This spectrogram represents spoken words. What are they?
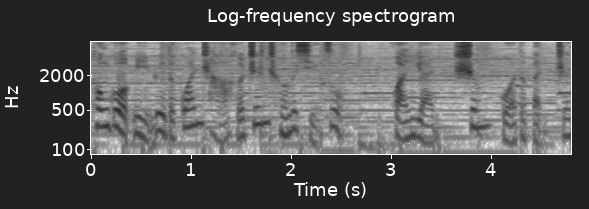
通过敏锐的观察和真诚的写作，还原生活的本真。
